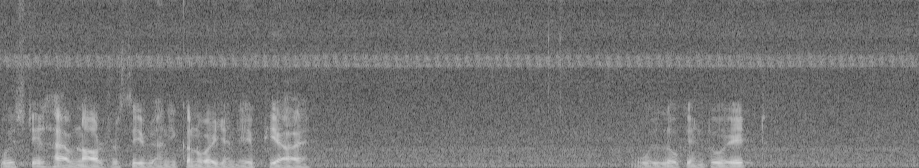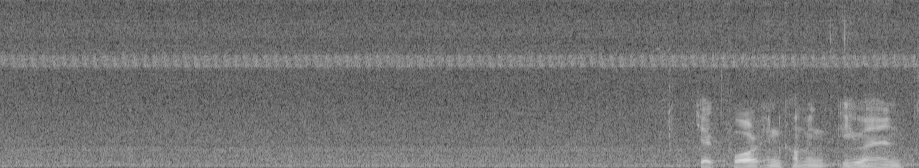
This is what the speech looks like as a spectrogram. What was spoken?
We still have not received any conversion API we'll look into it check for incoming events?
